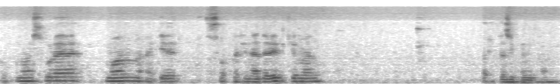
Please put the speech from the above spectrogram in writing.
خب منصور من اگه صحبتی ندارید که من خدافزی کنیم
